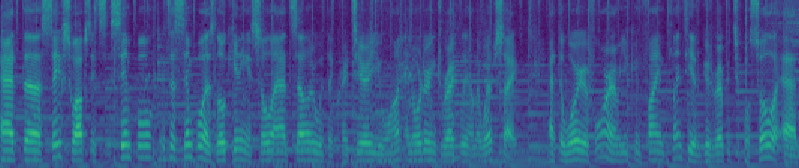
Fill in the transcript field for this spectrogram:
At uh, SafeSwaps, it's simple. It's as simple as locating a solo ad seller with the criteria you want and ordering directly on their website. At the Warrior Forum, you can find plenty of good reputable solo ad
